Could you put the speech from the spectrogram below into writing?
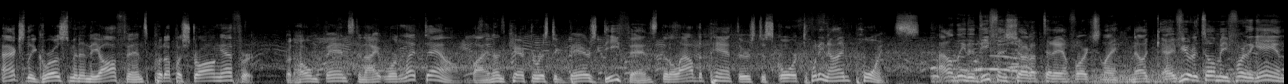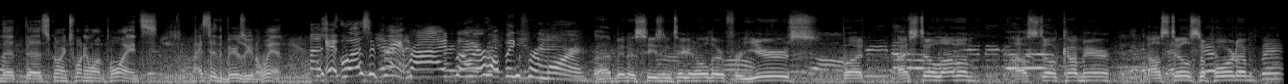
Actually, Grossman and the offense put up a strong effort. But home fans tonight were let down by an uncharacteristic Bears defense that allowed the Panthers to score 29 points. I don't think the defense showed up today, unfortunately. You know, if you would have told me before the game that uh, scoring 21 points, I said the Bears are going to win. It was a great ride, but we were hoping for more. I've been a season ticket holder for years, but I still love them. I'll still come here. I'll still support them.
